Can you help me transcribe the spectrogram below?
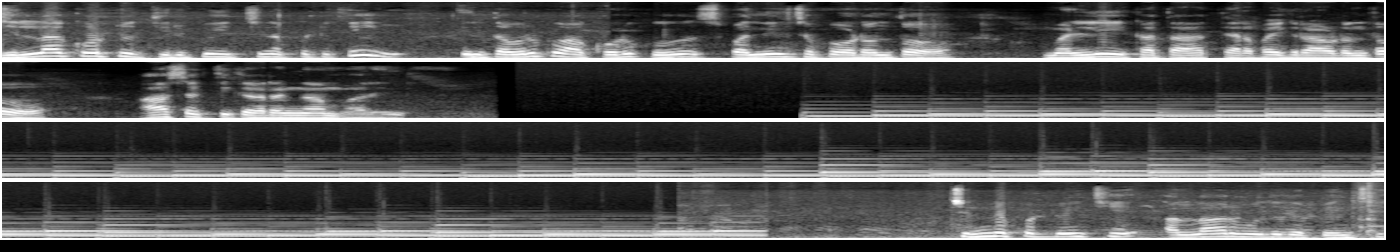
జిల్లా కోర్టు తీర్పు ఇచ్చినప్పటికీ ఇంతవరకు ఆ కొడుకు స్పందించకపోవడంతో మళ్ళీ ఈ కథ తెరపైకి రావడంతో ఆసక్తికరంగా మారింది. చిన్నప్పటి నుంచి అల్లారు ముందుగా పెంచి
